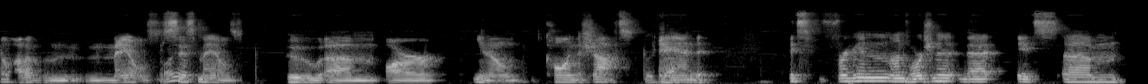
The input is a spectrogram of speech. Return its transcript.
a lot of males, oh, cis males, who um, are you know calling the shots, exactly. and it's friggin' unfortunate that it's um,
